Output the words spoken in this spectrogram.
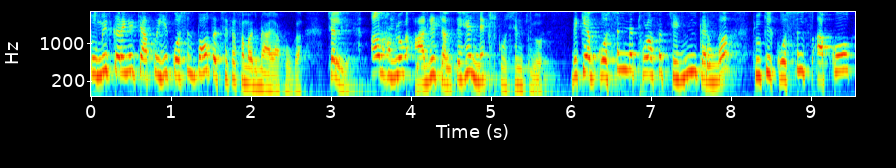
तो उम्मीद करेंगे कि आपको ये क्वेश्चन बहुत अच्छे से समझ में आया होगा। चलिए, अब हम लोग आगे चलते हैं नेक्स्ट क्वेश्चन की ओर। देखिए, अब क्वेश्चन में थोड़ा सा चेंजिंग करूँगा, क्योंकि क्वेश्चंस आपको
